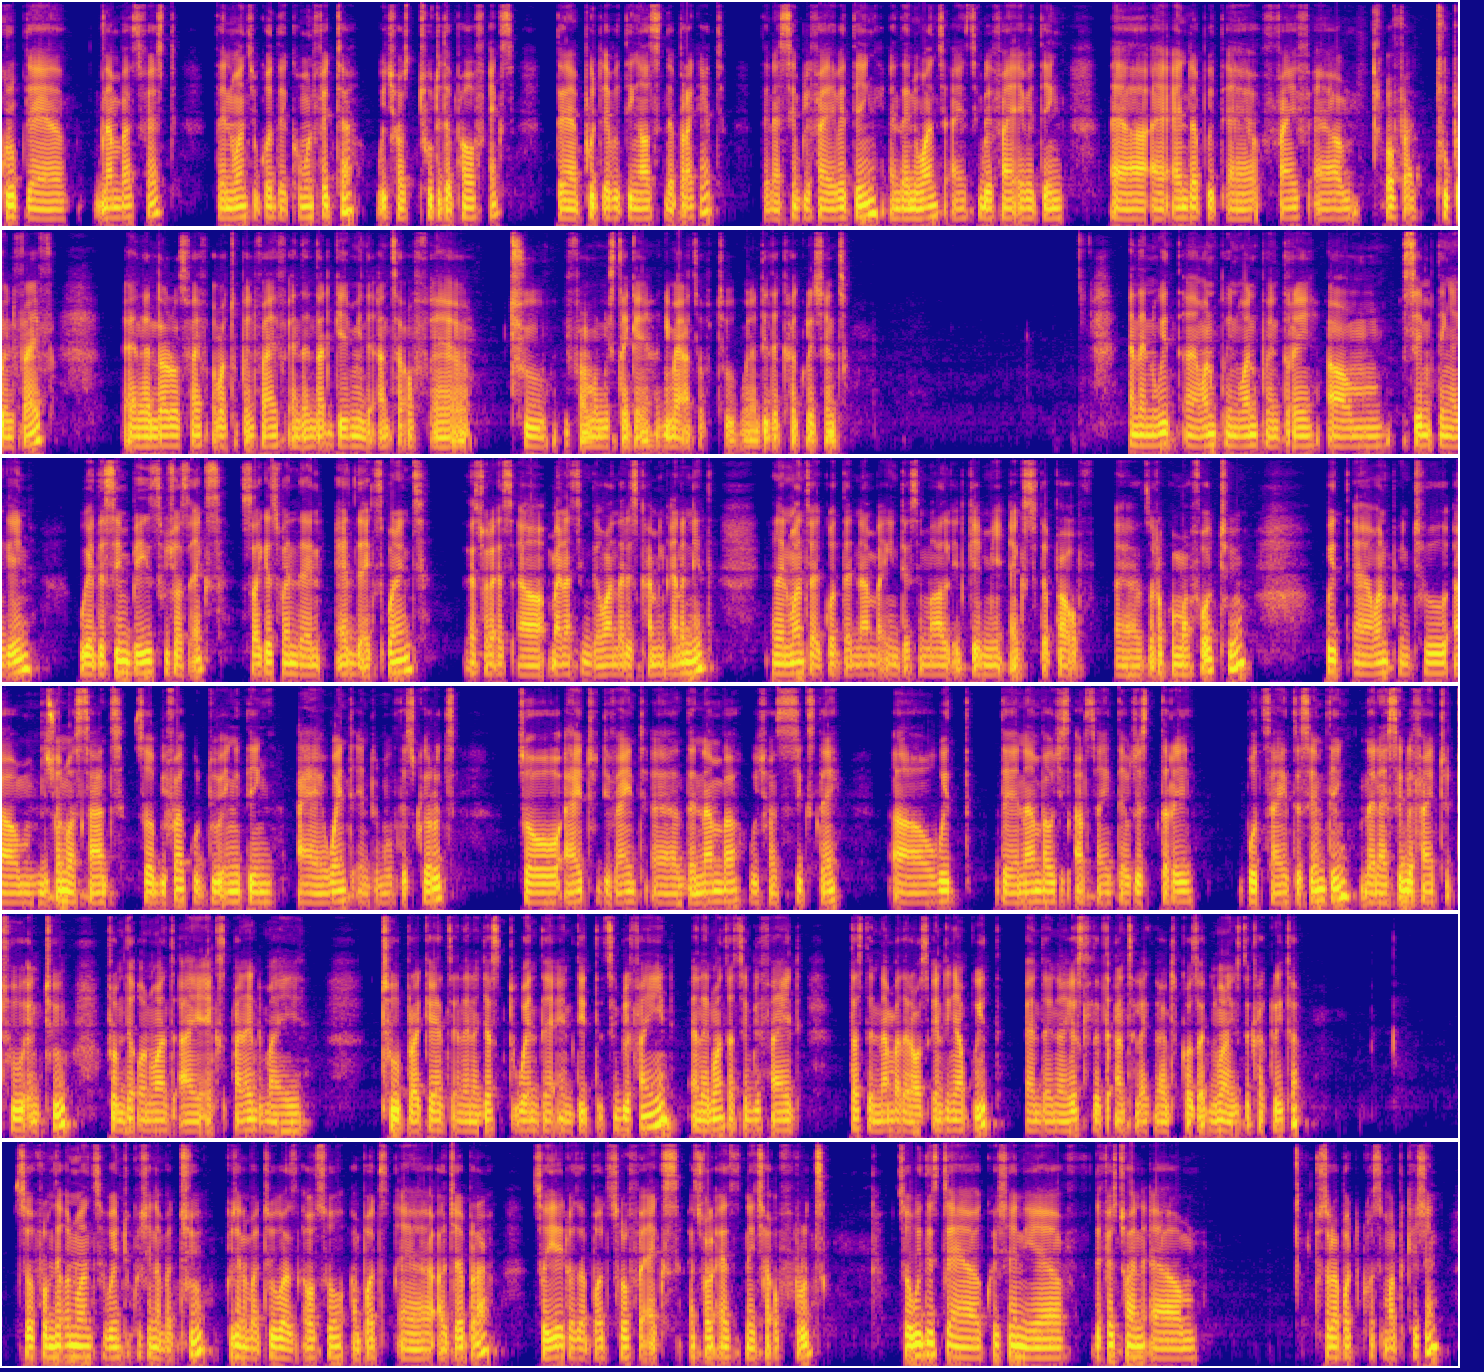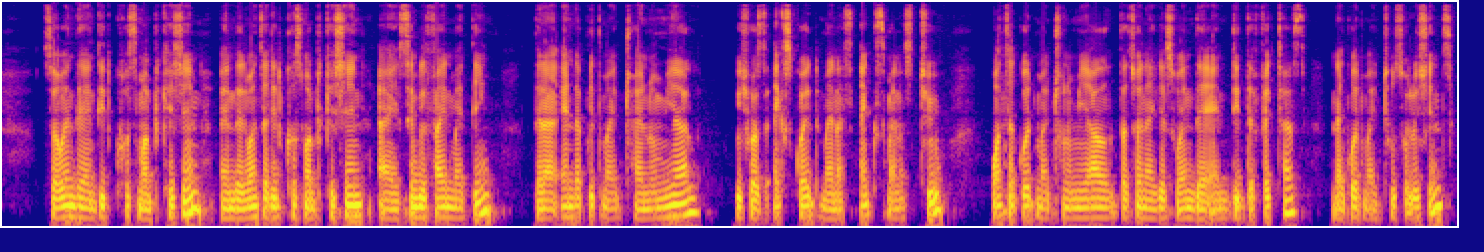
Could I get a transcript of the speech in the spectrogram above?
group the numbers first. Then once you got the common factor, which was 2 to the power of x, then I put everything else in the bracket. Then I simplify everything. And then once I simplify everything, uh, I end up with uh, 5 um, over 2.5. And then that was 5 over 2.5. And then that gave me the answer of uh, 2. If I'm not mistaken, I give my answer of 2 when I did the calculations. And then with 1.1.3, uh, um, same thing again we had the same base which was x so i guess when then add the exponent as well as uh, minusing the one that is coming underneath and then once i got the number in decimal it gave me x to the power of uh, 0 0.42 with uh, 1.2 um, this one was surd so before i could do anything i went and removed the square roots. So i had to divide uh, the number which was 6 there uh, with the number which is outside there which is 3 both sides the same thing. Then I simplified to 2 and 2 from there onwards I expanded my two brackets and then I just went there and did the simplifying. And then once I simplified that's the number that I was ending up with and then I just left the answer like that because I didn't want to use the calculator so from there onwards we went to question number two question number two was also about uh, algebra so here it was about solve for x as well as nature of roots so with this uh, question here the first one um, was all about cross multiplication. So I went there and did cross multiplication. And then once I did cross multiplication, I simplified my thing. Then I end up with my trinomial, which was x squared minus x minus 2. Once I got my trinomial, that's when I just went there and did the factors. And I got my two solutions.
